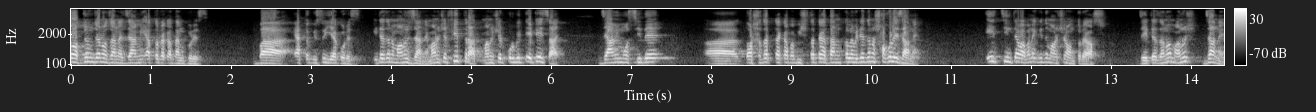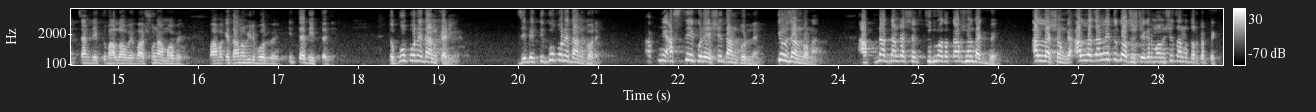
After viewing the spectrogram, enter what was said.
দশজন যেন জানে যে আমি এত টাকা দান করেছি বা এত কিছু ইয়া করেছি, এটা যেন মানুষ জানে। মানুষের ফিতরাত, মানুষের প্রবৃত্তি এটাই চায় যে আমি মসজিদে দশ হাজার টাকা বা বিশ হাজার টাকা দান করলাম, এটা যেন সকলেই জানে। এই চিন্তা ভাবনা কিন্তু মানুষের অন্তরে আসে যে এটা যেন মানুষ জানে, জানলে একটু ভালো হবে বা সুনাম হবে বা আমাকে দানবীর বলবে, ইত্যাদি ইত্যাদি। তো গোপনে দানকারী, যে ব্যক্তি গোপনে দান করে, আপনি আস্তে করে এসে দান করলেন, কেউ জানলো না। আপনার দানটা শুধুমাত্র কার সঙ্গে থাকবে? আল্লাহর সঙ্গে। আল্লাহ জানলেই তো যথেষ্ট, এখানে মানুষের জানার দরকারটা কি?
